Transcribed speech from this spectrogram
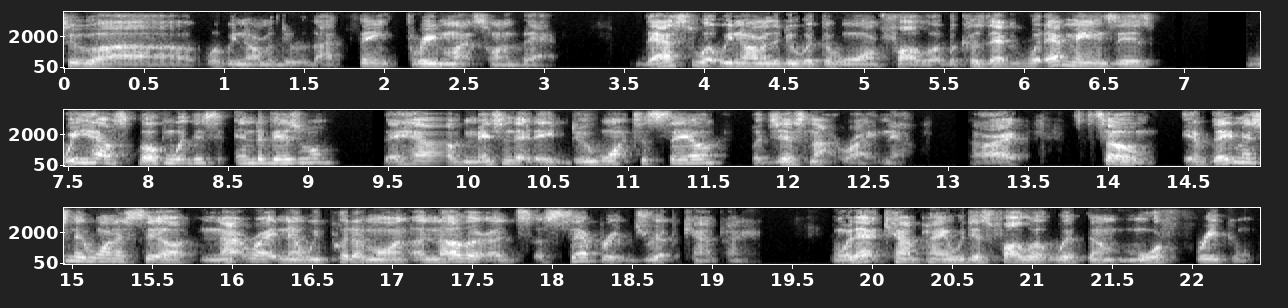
to uh, what we normally do. I think three months on that. That's what we normally do with the warm follow up because that what that means is we have spoken with this individual. They have mentioned that they do want to sell, but just not right now. All right. So if they mention they want to sell, not right now, we put them on another a, a separate drip campaign. And with that campaign, we just follow up with them more frequently.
